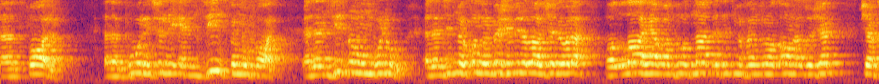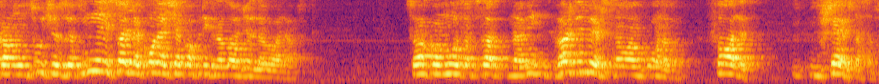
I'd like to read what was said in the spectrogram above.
Edhe të falëm. Edhe burri i cili e nxit për mu fal, edhe nxit për mu mbulu, edhe nxit me kon robëreshë e mirë Allahut xhelle uala, vallahi ajo duhet natë e ditë me falëndru Allahun azza wa xhell që e ka mundsu që zotnia i saj me kon ai që e ka frikën e Allahut xhelle uala. Sa ka motra të cilat na vijnë vazhdimisht na ankohen a. Falet mshehtas a.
